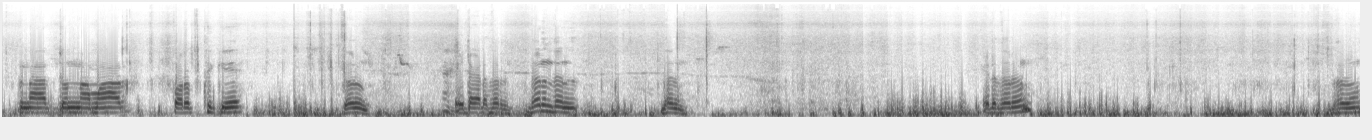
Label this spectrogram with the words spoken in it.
আপনার জন্য আমার তরফ থেকে ধরুন, এই টাকাটা ধরুন ধরুন ধরুন ধরুন। এটা ধরুন ধরুন।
